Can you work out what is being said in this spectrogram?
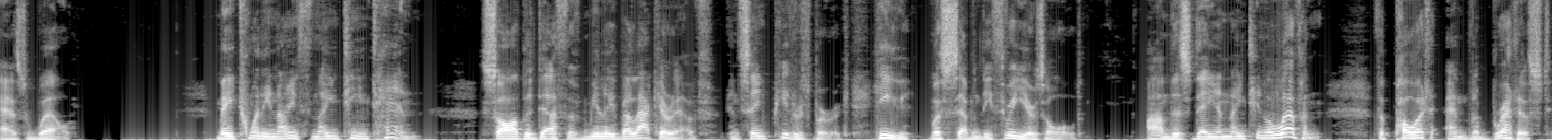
as well. May 29, 1910, saw the death of Mily Balakirev in St. Petersburg. He was 73 years old. On this day in 1911, the poet and librettist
